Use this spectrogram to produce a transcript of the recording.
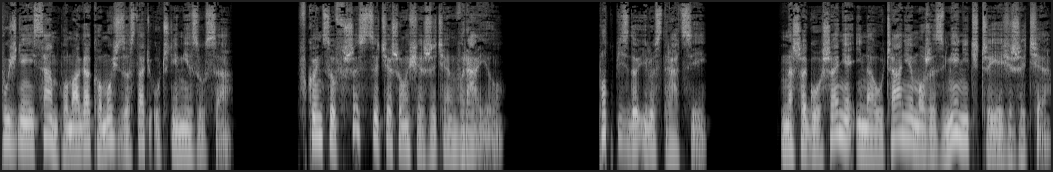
Później sam pomaga komuś zostać uczniem Jezusa. W końcu wszyscy cieszą się życiem w raju. Podpis do ilustracji. Nasze głoszenie i nauczanie może zmienić czyjeś życie.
